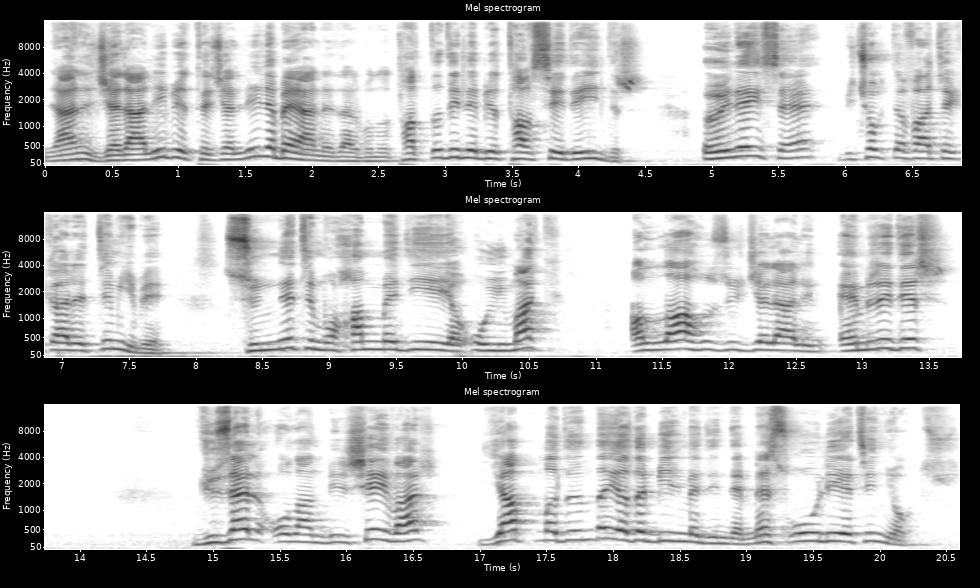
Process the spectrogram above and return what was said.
Yani celali bir tecelliyle beyan eder bunu. Tatlı dille bir tavsiye değildir. Öyleyse birçok defa tekrar ettiğim gibi sünnet-i Muhammediye'ye uymak Allahu Zülcelal'in emridir. Güzel olan bir şey var. Yapmadığında ya da bilmediğinde mesuliyetin yoktur.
